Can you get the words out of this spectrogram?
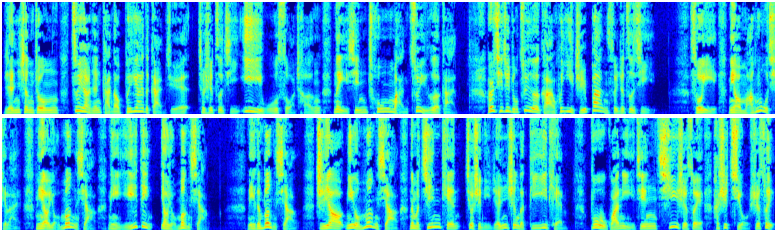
人生中最让人感到悲哀的感觉，就是自己一无所成，内心充满罪恶感，而且这种罪恶感会一直伴随着自己。所以，你要忙碌起来，你要有梦想，你一定要有梦想。你的梦想，只要你有梦想，那么今天就是你人生的第一天。不管你已经七十岁还是九十岁，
